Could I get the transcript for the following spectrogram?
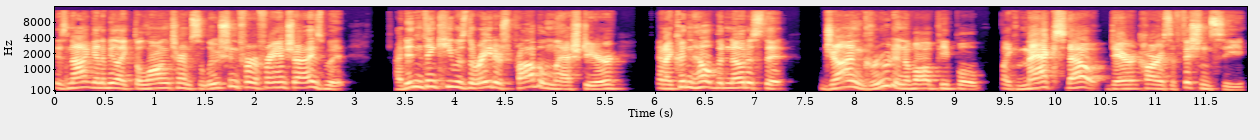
is not going to be like the long term solution for a franchise, but I didn't think he was the Raiders' problem last year. And I couldn't help but notice that Jon Gruden, of all people, like maxed out Derek Carr's efficiency,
